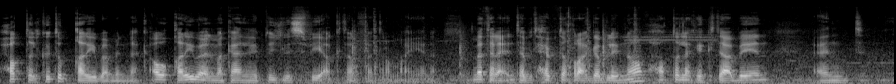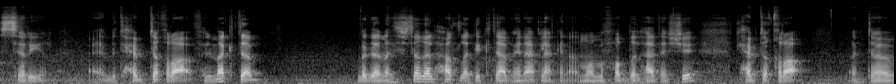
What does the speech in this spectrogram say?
حط الكتب قريبة منك أو قريبة من المكان اللي بتجلس فيه أكثر فترة معينة. مثلا أنت بتحب تقرأ قبل النوم حط لك كتابين عند السرير بتحب تقرأ في المكتب بدل ما تشتغل حط لك كتاب هناك لكن أنا ما بفضل هذا الشيء. بتحب تقرأ أنت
